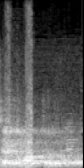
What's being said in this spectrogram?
Sakamoto.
